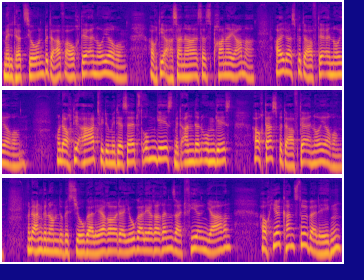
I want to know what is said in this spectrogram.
Meditation bedarf auch der Erneuerung. Auch die Asanas, das Pranayama, all das bedarf der Erneuerung. Und auch die Art, wie du mit dir selbst umgehst, mit anderen umgehst, auch das bedarf der Erneuerung. Und angenommen, du bist Yogalehrer oder Yogalehrerin seit vielen Jahren, auch hier kannst du überlegen,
